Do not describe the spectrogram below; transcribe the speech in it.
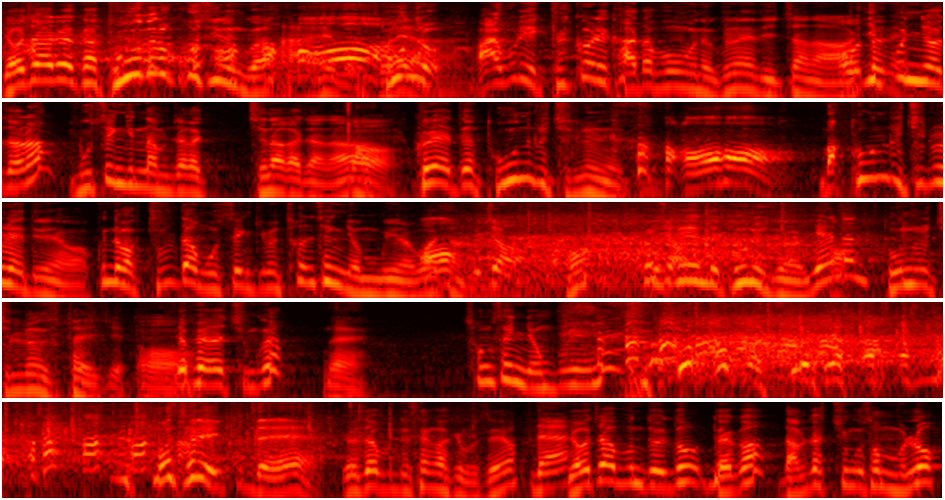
여자를 그냥 돈으로 꼬시는 거야. 아이, 뭔 소리야. 돈으로. 아 우리 길거리 가다 보면은 그런 애들 있잖아. 이쁜 여자랑 못생긴 남자가 지나가잖아. 어. 그런 애들은 돈으로 지르는 애들. 어. 막 돈으로 지르는 애들이야. 근데 막 둘 다 못생기면 천생연분이라고 어, 하잖아. 그죠. 어? 그래서 걔네들 돈을 주잖아. 얘는 돈으로 지르는 스타일이지. 어. 옆에 여자친구야? 네. 청생연분이면 뭔 소리야 이쁜데? 여자분들 생각해 보세요. 네. 여자분들도 내가 남자친구 선물로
